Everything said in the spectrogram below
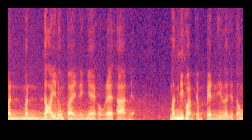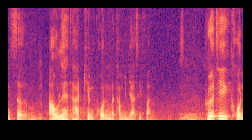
มันมันด้อยลงไปในแง่ของแร่ธาตุเนี่ยมันมีความจำเป็นที่เราจะต้องเสริม เอาแร่ธาตุเข้มข้นมาทำเป็นยาสีฟัน เพื่อที่คน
